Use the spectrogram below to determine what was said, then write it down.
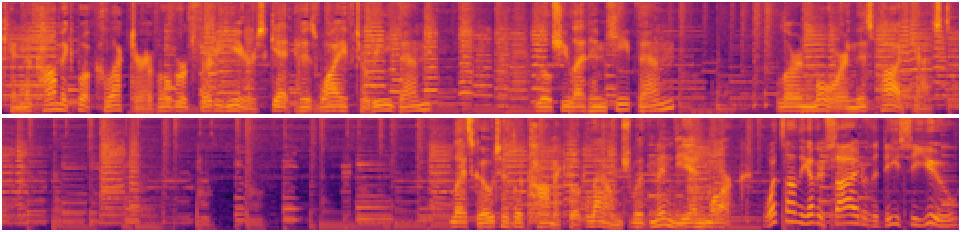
Can the comic book collector of over 30 years get his wife to read them? Will she let him keep them? Learn more in this podcast. Let's go to the comic book lounge with Mindy and Mark. What's on the other side of the DCU?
